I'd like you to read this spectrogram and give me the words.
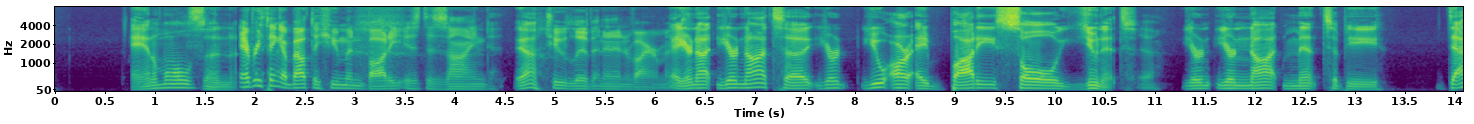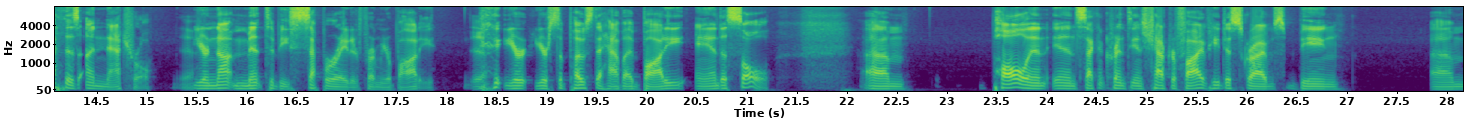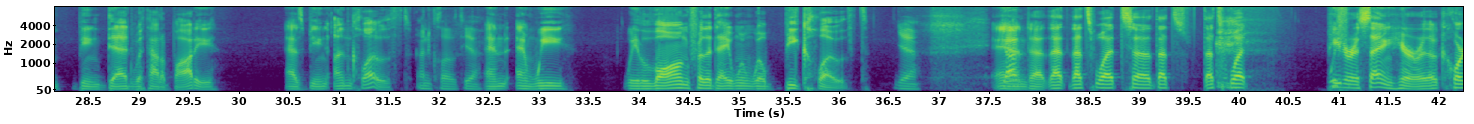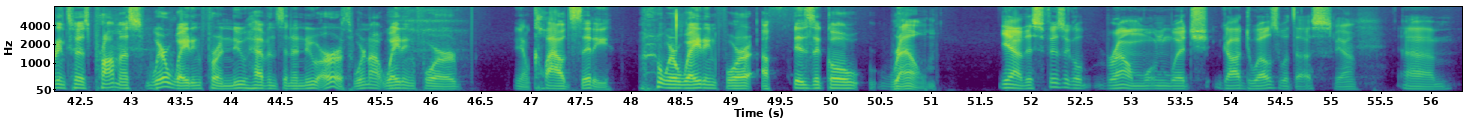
animals and Everything about the human body is designed yeah to live in an environment. yeah you're not you're not uh, you're you are a body soul unit yeah. you're you're not meant to be death is unnatural Yeah. you're not meant to be separated from your body Yeah. you're you're supposed to have a body and a soul um paul in in second corinthians chapter 5 he describes being um being dead without a body as being unclothed Unclothed. Yeah. and and we we long for the day when we'll be clothed Yeah. and uh, that that's what uh, that's that's what Peter is saying here. According to his promise, we're waiting for a new heavens and a new earth. We're not waiting for you know cloud city. we're waiting for a physical realm. Yeah. This physical realm in which God dwells with us. Yeah, um,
